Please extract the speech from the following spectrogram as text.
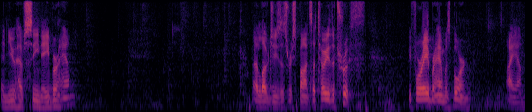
And you have seen Abraham? I love Jesus' response. I'll tell you the truth. Before Abraham was born, I am.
